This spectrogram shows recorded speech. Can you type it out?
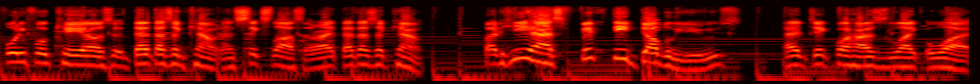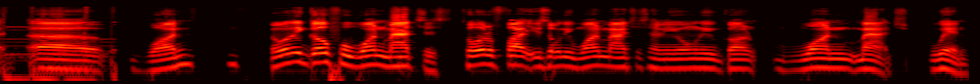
44 KOs. That doesn't count. And six losses, all right? That doesn't count. But he has 50 Ws. And Jake Paul has like what? Uh, one? Only go for one matches. Total fight is only one matches and he only got one match win.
